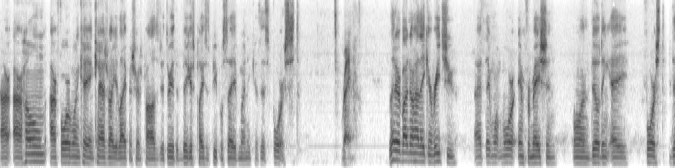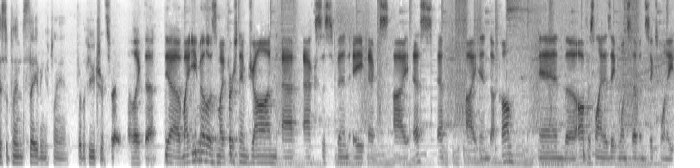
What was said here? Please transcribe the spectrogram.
our our home, our four hundred one k, and cash value life insurance policy are three of the biggest places people save money because it's forced. Right. Let everybody know how they can reach you uh, if they want more information on building a forced disciplined savings plan for the future. That's right. I like that. Yeah, my email is my first name John at axisfin a x i s f i n dot com. and the office line is 817 618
